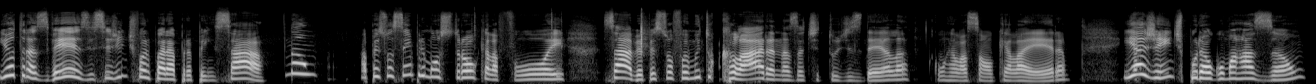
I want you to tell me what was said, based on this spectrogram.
E outras vezes, se a gente for parar para pensar, não. A pessoa sempre mostrou o que ela foi, sabe? A pessoa foi muito clara nas atitudes dela com relação ao que ela era. E a gente, por alguma razão,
